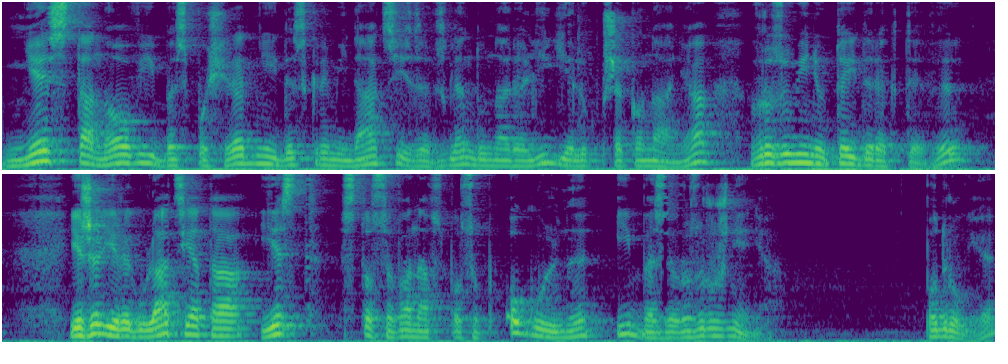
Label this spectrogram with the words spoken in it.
nie stanowi bezpośredniej dyskryminacji ze względu na religię lub przekonania w rozumieniu tej dyrektywy, jeżeli regulacja ta jest stosowana w sposób ogólny i bez rozróżnienia. Po drugie,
